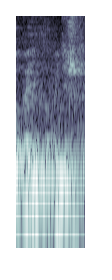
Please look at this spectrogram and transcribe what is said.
Хлопайте, хлопайте, что Это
